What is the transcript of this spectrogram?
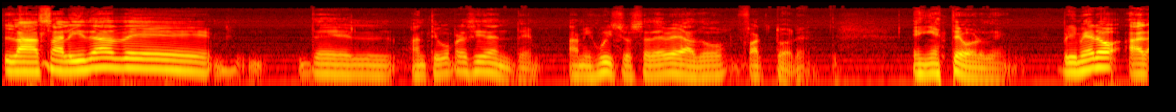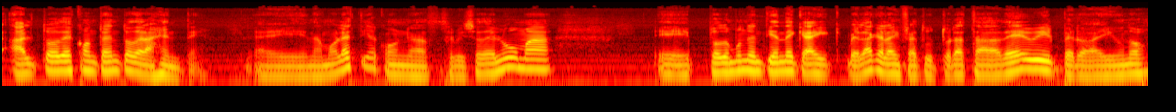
la salida de del antiguo presidente, a mi juicio, se debe a dos factores, en este orden. Primero, al alto descontento de la gente. Hay una molestia con el servicio de Luma. Eh, todo el mundo entiende que hay, ¿verdad? que la infraestructura está débil, pero hay unos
